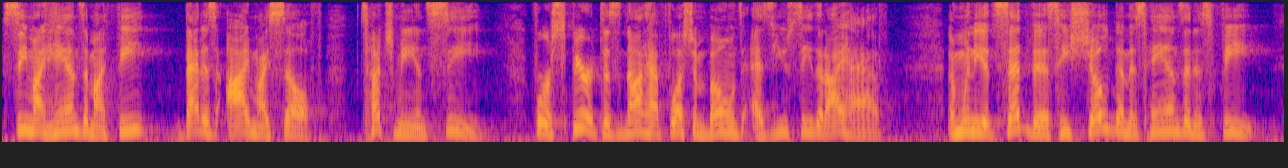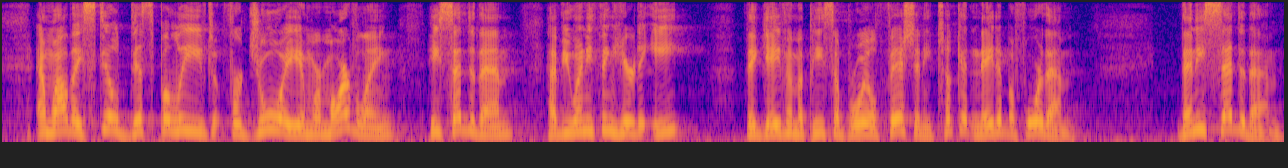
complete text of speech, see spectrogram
See my hands and my feet? That is I myself. Touch me and see. For a spirit does not have flesh and bones, as you see that I have. And when he had said this, he showed them his hands and his feet. And while they still disbelieved for joy and were marveling, he said to them, Have you anything here to eat? They gave him a piece of broiled fish, and he took it and ate it before them. Then he said to them,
